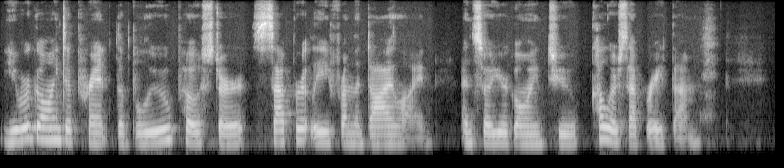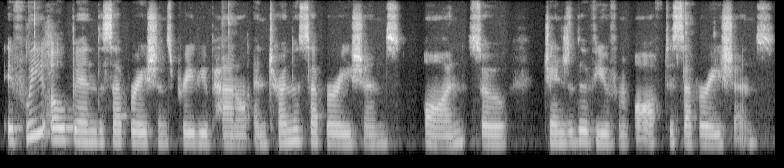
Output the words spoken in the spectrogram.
you are going to print the blue poster separately from the die line and so you're going to color separate them. If we open the separations preview panel and turn the separations on, so change the view from off to separations,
